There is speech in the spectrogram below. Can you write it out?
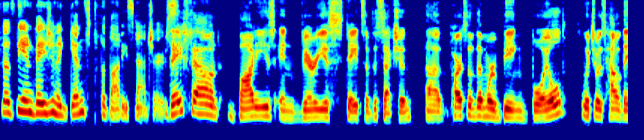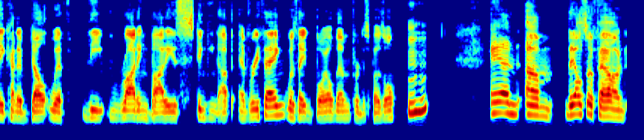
So it's the invasion against the body snatchers. they found bodies in various states of dissection. Uh, parts of them were being boiled, which was how they kind of dealt with the rotting bodies stinking up everything, was they'd boil them for disposal. Mhm. And um, they also found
